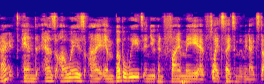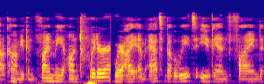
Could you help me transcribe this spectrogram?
All right, and as always, I am Bubba Weeds, and you can find me at flightstightsandmovienights.com. You can find me on Twitter, where I am at Bubba Weeds. You can find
